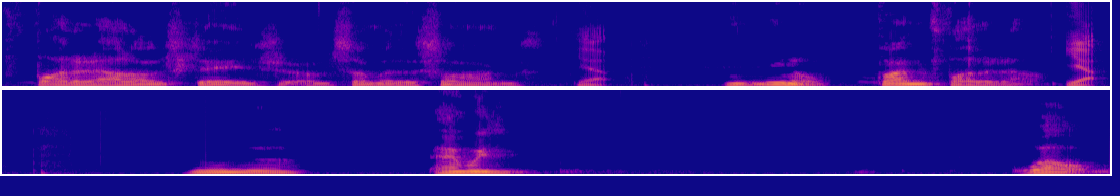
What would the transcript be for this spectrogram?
fought it out on stage on some of the songs. Yeah. You know, fun fought it out. Yeah. And, uh, and we, well,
